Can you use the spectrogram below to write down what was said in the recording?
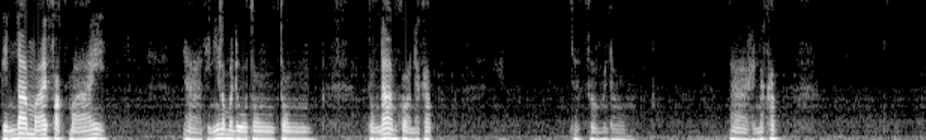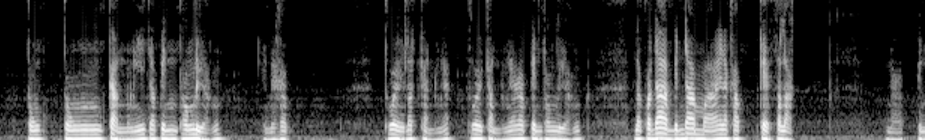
ป็นด้ามไม้ฝักไม้อ่าทีนี้เรามาดูตรงตรงตรงด้ามก่อนนะครับ จะซูมไปดู อ่าเห็นไหมครับ ตรงตรงกันตรงนี้จะเป็นทองเหลืองเห็นไหมครับถ้วยรัดกันตรงนี้ถ้วยกันตรงนี้ก็เป็นทองเหลือง แล้วก็ด้ามเป็นด้ามไม้นะครับ แกะสลักนะครับเป็น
